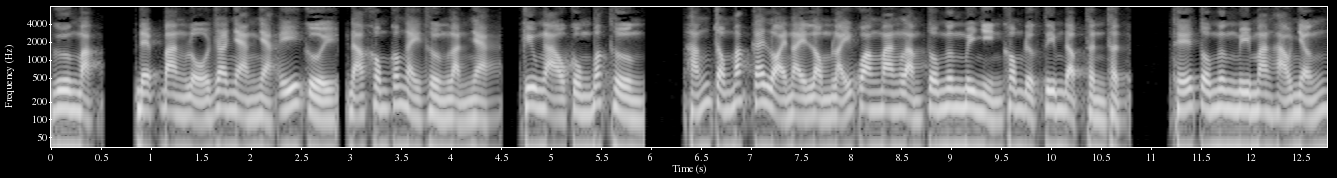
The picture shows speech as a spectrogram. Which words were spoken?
gương mặt, Đẹp bàn lộ ra nhàn nhạt ý cười, đã không có ngày thường lạnh nhạt, kiêu ngạo cùng bất thường. Hắn trong mắt cái loại này lòng lẫy quang mang làm Tô Ngân Mi nhịn không được tim đập thình thịch. Thế Tô Ngân Mi mang hảo nhẫn,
